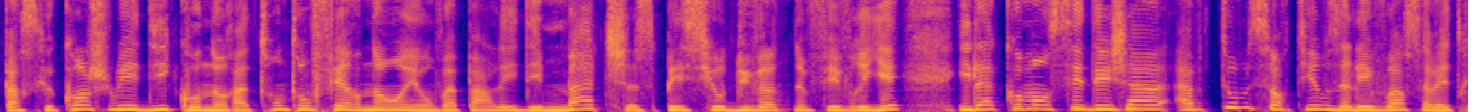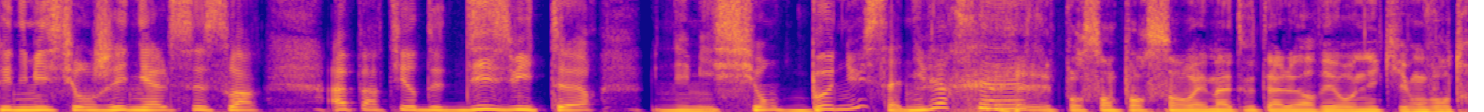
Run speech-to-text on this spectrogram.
Parce que quand je lui ai dit qu'on aura Tonton Fernand et on va parler des matchs spéciaux du 29 février, il a commencé déjà à tout me sortir. Vous allez voir, ça va être une émission géniale ce soir à partir de 18h. Une émission bonus anniversaire. Pour 100% OM, à tout à l'heure, Véronique, et on vous retrouve.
